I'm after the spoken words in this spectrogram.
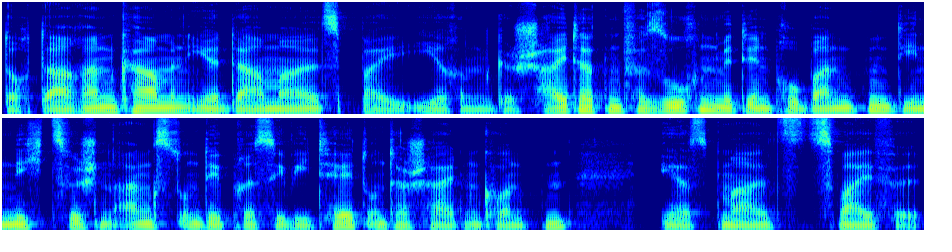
Doch daran kamen ihr damals bei ihren gescheiterten Versuchen mit den Probanden, die nicht zwischen Angst und Depressivität unterscheiden konnten, erstmals Zweifel.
